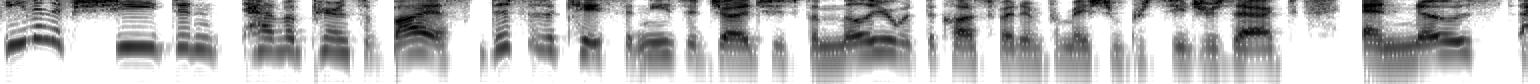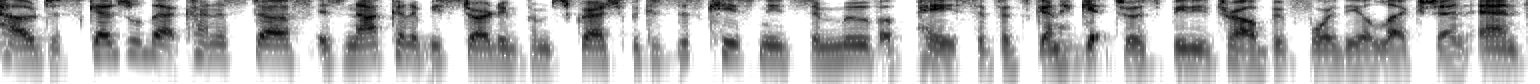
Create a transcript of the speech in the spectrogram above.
even if she didn't have appearance of bias, this is a case that needs a judge who's familiar with the Classified Information Procedures Act and knows how to schedule that kind of stuff, is not going to be starting from scratch because this case needs to move apace if it's going to get to a speedy trial before the election. And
